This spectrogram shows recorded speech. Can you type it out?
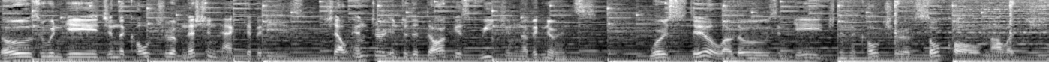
Those who engage in the culture of nescient activities shall enter into the darkest region of ignorance. Worse still are those engaged in the culture of so-called knowledge.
